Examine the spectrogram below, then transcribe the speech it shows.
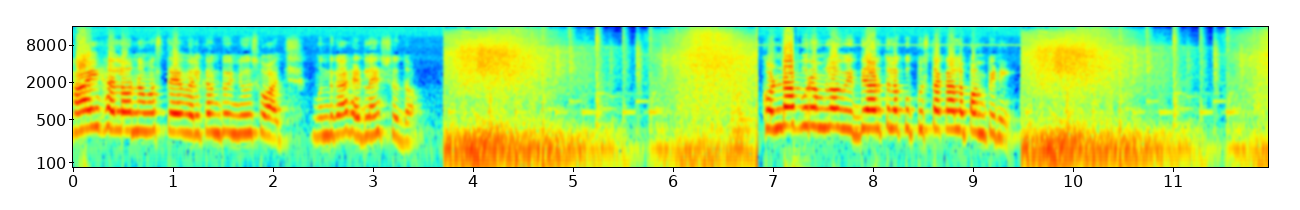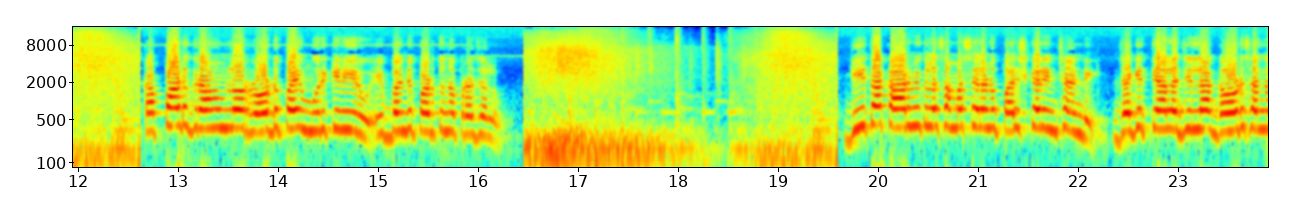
హాయ్ హలో నమస్తే వెల్కమ్ టు న్యూస్ వాచ్. ముందుగా హెడ్లైన్స్ చూద్దాం. కొండాపురంలో విద్యార్థులకు పుస్తకాల పంపిణీ. కప్పాడు గ్రామంలో రోడ్డుపై మురికి నీరు ఇబ్బంది పడుతున్న ప్రజలు. గీతా కార్మికుల సమస్యలను పరిష్కరించండి. జగిత్యాల జిల్లా గౌడ్ సంఘ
